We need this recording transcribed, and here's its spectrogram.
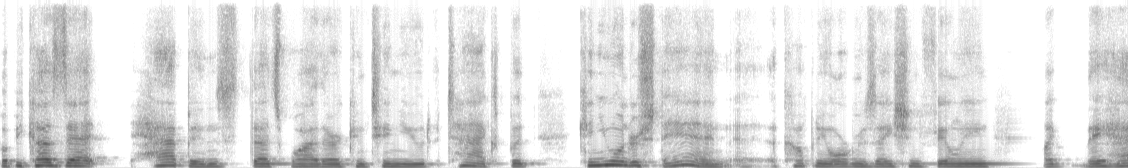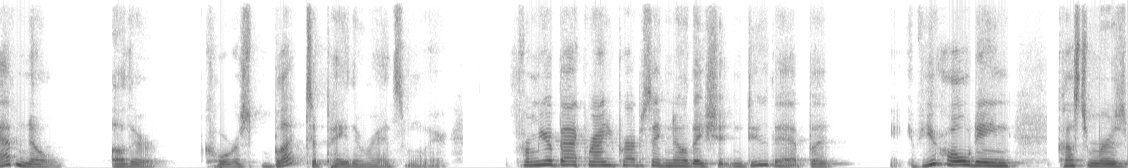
But because that happens, that's why there are continued attacks. But can you understand a company or organization feeling like they have no other course but to pay the ransomware? From your background, you probably say, no, they shouldn't do that. But if you're holding customers'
